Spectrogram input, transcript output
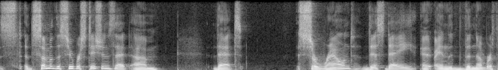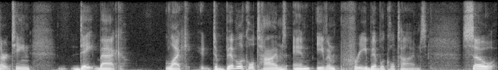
some of the superstitions that um, that surround this day and the, the number 13 date back like to biblical times and even pre-biblical times so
